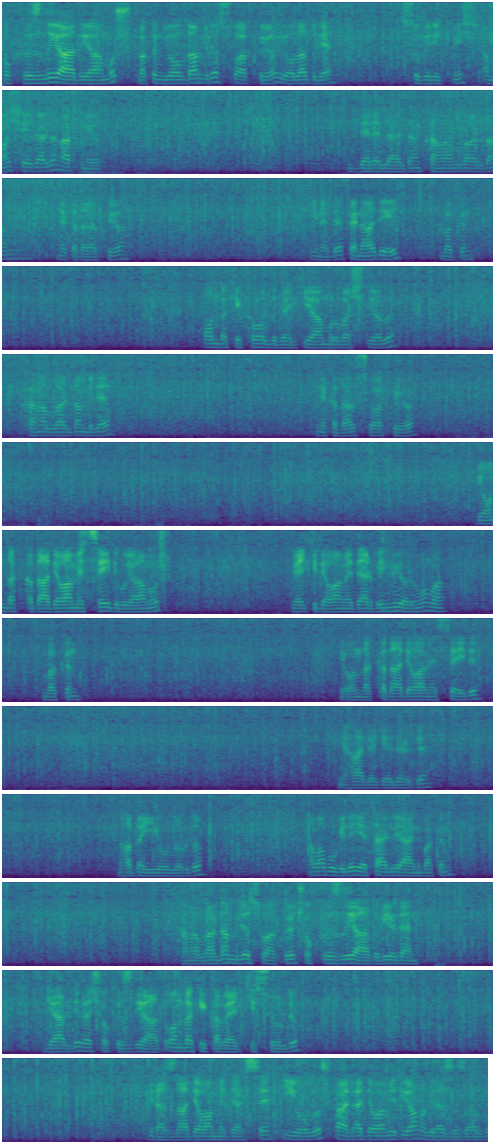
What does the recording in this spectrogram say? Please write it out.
Çok hızlı yağdı yağmur. Bakın yoldan bile su akıyor. Yola bile su birikmiş ama şeylerden akmıyor. Derelerden, kanallardan ne kadar akıyor? Yine de fena değil. Bakın 10 dakika oldu belki yağmur başlayalı. Kanallardan bile ne kadar su akıyor. Bir 10 dakika daha devam etseydi bu yağmur. Belki devam eder bilmiyorum ama bakın bir 10 dakika daha devam etseydi ne hale gelirdi. Daha da iyi olurdu. Ama bu bile yeterli yani bakın. Kanallardan bile su akıyor. Çok hızlı yağdı birden. Geldi ve çok hızlı yağdı. 10 dakika belki sürdü. Biraz daha devam ederse iyi olur. Hala devam ediyor ama biraz azaldı.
